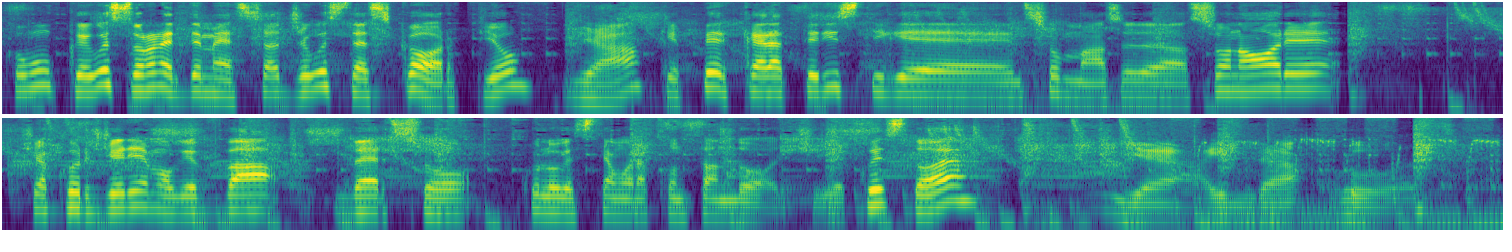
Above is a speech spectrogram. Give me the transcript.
comunque questo non è The Message questo è Scorpio Yeah. che per caratteristiche insomma so- sonore ci accorgeremo che va verso quello che stiamo raccontando oggi e questo è Yeah, in the hood.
